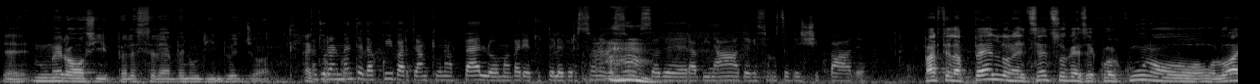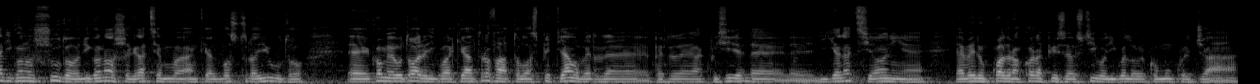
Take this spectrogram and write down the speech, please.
eh, numerosi per essere avvenuti in due giorni. Ecco. Naturalmente da qui parte anche un appello magari a tutte le persone che sono state rapinate, che sono state scippate. Parte l'appello nel senso che se qualcuno lo ha riconosciuto, lo riconosce grazie anche al vostro aiuto eh, come autore di qualche altro fatto, lo aspettiamo per, eh, per acquisire le, le dichiarazioni e, e, avere un quadro ancora più esaustivo di quello che comunque già,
